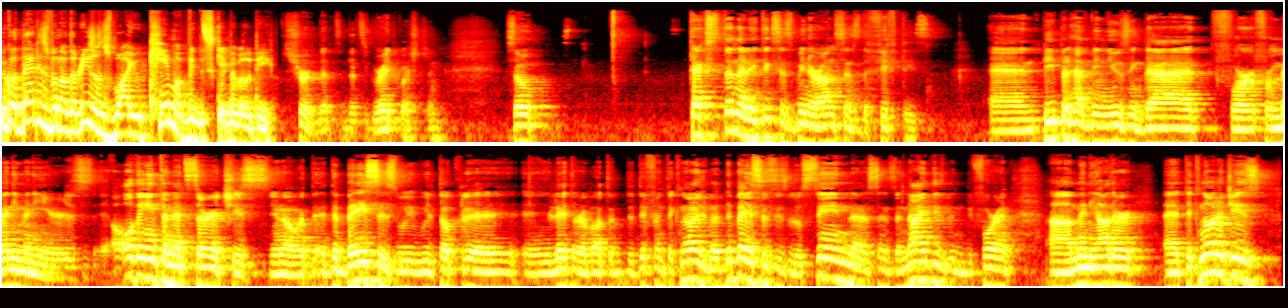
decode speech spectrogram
Because that is one of the reasons why you came up with this capability. Sure, that's that's a great question. So Text analytics has been around since the 50s. And people have been using that for, for many, many years. All the internet search is, you know, the, the basis, we will talk uh, uh, later about the, the, different technology, but the basis is Lucene uh, since the 90s, and before and uh, many other uh, technologies.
